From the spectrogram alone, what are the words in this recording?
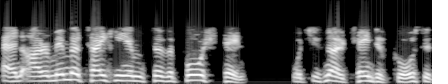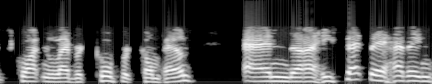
And I remember taking him to the Porsche tent which is no tent, of course. It's quite an elaborate corporate compound. And uh, he sat there having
